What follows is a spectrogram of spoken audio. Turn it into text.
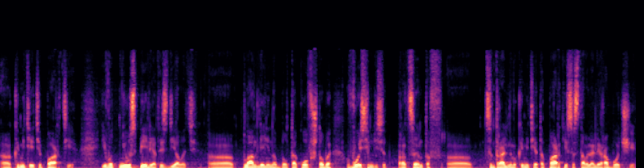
э, комитете партии. И вот не успели это сделать. Э, план Ленина был таков, чтобы 80% э, Центрального комитета партии составляли рабочие,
